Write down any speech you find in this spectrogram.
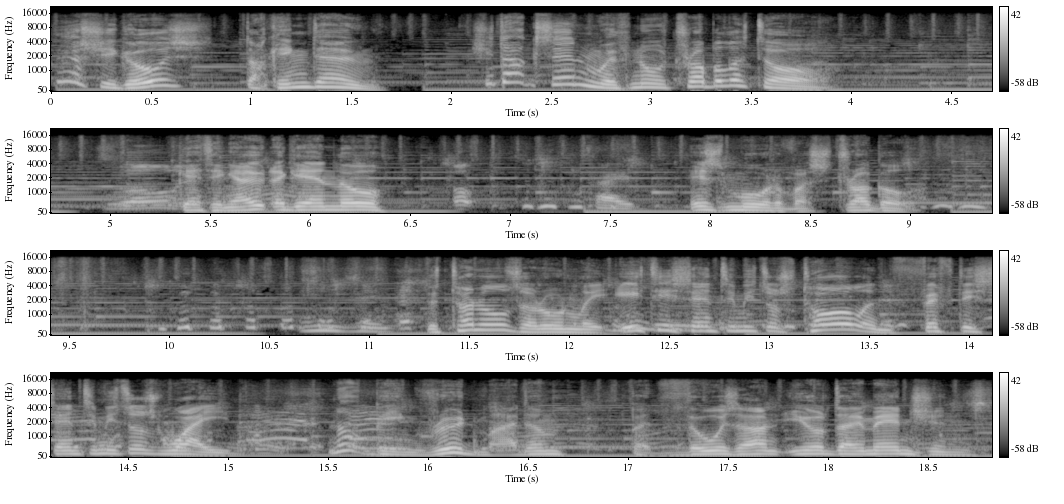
There she goes, ducking down. She ducks in with no trouble at all. Getting out again, though, oh. is more of a struggle. Easy. The tunnels are only 80 centimetres tall and 50 centimetres wide. Not being rude, madam, but those aren't your dimensions.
